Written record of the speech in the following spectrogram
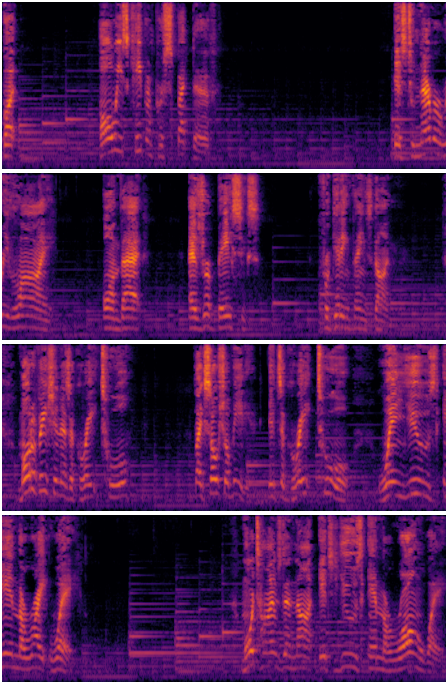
But always keep in perspective is to never rely on that as your basics for getting things done. Motivation is a great tool, like social media. It's a great tool when used in the right way. More times than not, it's used in the wrong way.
